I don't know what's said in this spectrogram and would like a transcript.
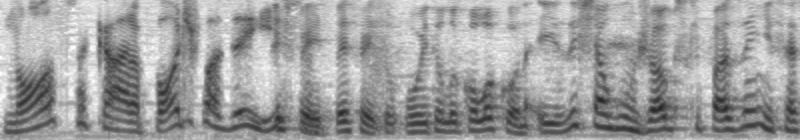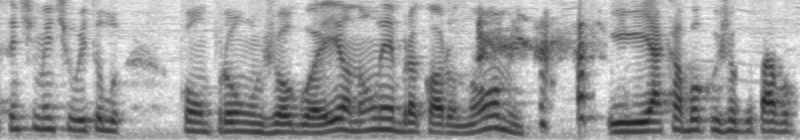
Nossa, cara, pode fazer isso. Perfeito, perfeito. O Ítalo colocou, né? Existem alguns jogos que fazem isso. Recentemente o Ítalo comprou um jogo aí, eu não lembro qual era o nome, e acabou que o jogo tava com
